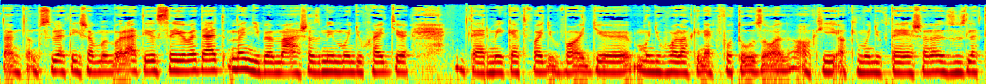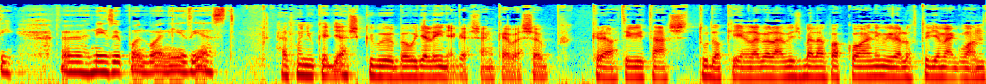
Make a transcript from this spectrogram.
nem tudom, születésnapon baráti összejövetelt, mennyiben más az, mint mondjuk egy terméket, vagy, vagy mondjuk valakinek fotózol, aki, aki mondjuk teljesen az üzleti nézőpontból nézi ezt? Hát mondjuk egy esküvőbe ugye lényegesen kevesebb kreativitást tudok én legalábbis belepakolni, mivel ott ugye megvan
